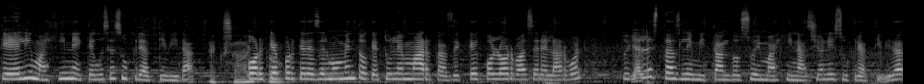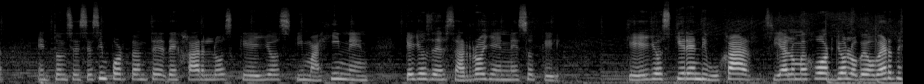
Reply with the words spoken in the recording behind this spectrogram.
que él imagine, que use su creatividad. Exacto. ¿Por qué? Porque desde el momento que tú le marcas de qué color va a ser el árbol, tú ya le estás limitando su imaginación y su creatividad. Entonces es importante dejarlos que ellos imaginen, que ellos desarrollen eso que, que ellos quieren dibujar. Si a lo mejor yo lo veo verde,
